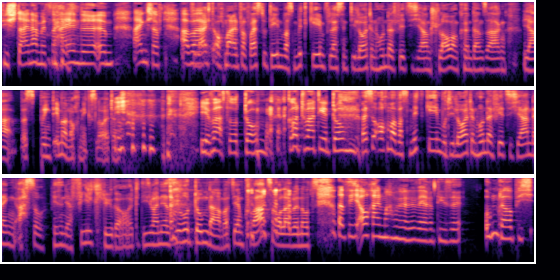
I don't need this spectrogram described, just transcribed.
die Steine haben jetzt eine heilende ähm, Eigenschaft. Aber Vielleicht auch mal einfach, weißt du, denen was mitgeben. Vielleicht sind die Leute in 140 Jahren schlauer und können dann sagen, ja, es bringt immer noch nichts, Leute. ihr wart so dumm. Gott, wart ihr dumm. Weißt du, auch mal was mitgeben, wo die Leute in 140 Jahren denken, ach so, wir sind ja viel klüger heute. Die waren ja so dumm damals. Die haben Quarzroller benutzt. Was ich auch reinmachen würde, wäre diese unglaublich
